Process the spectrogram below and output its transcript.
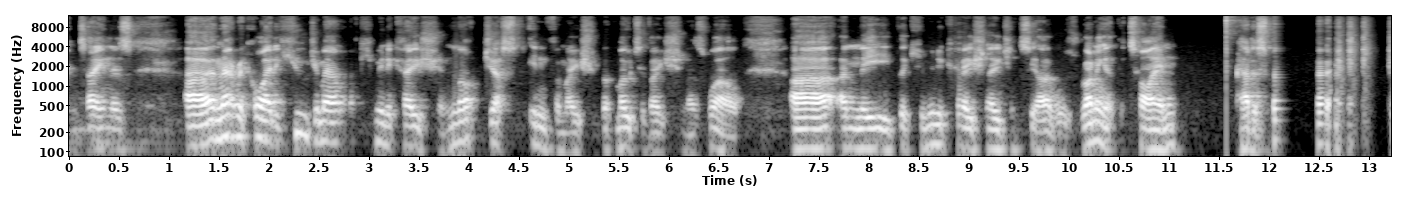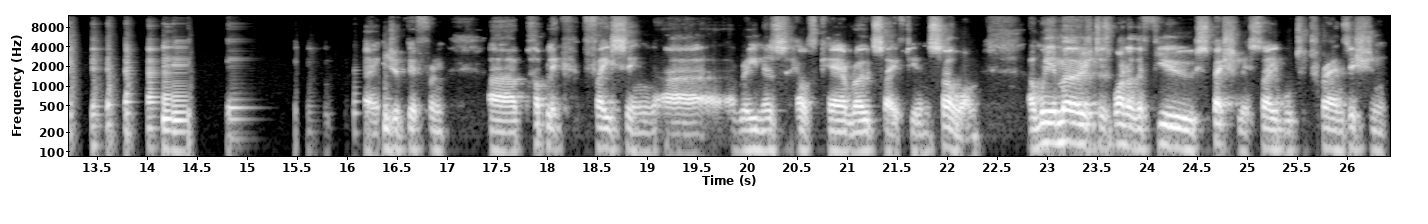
containers, uh, and that required a huge amount of communication, not just information, but motivation as well. Uh, and the, the communication agency I was running at the time had a range of different uh, public-facing uh, arenas, healthcare, road safety, and so on. And we emerged as one of the few specialists able to transition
